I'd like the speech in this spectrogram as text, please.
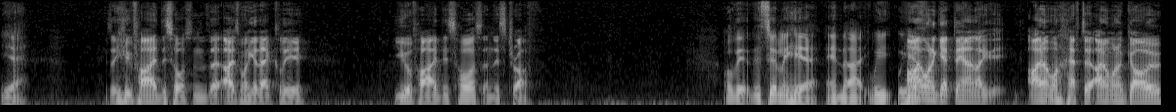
Yeah. So you've hired this horse, and the, I just want to get that clear. You have hired this horse and this trough. Well, they're, they're certainly here, and uh, we we have. I want to get down. Like I don't want to have to. I don't want to go.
